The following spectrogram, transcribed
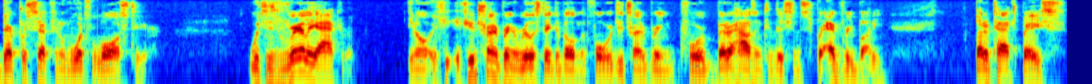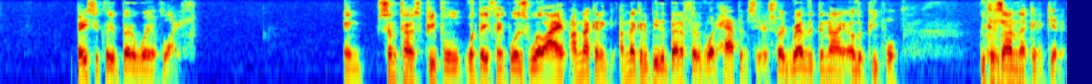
their perception of what's lost here, which is rarely accurate you know, if you, if you're trying to bring a real estate development forward, you're trying to bring for better housing conditions for everybody, better tax base, basically a better way of life. And sometimes people, what they think was, well, I, I'm not going to, I'm not going to be the benefit of what happens here, so I'd rather deny other people because I'm not going to get it.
